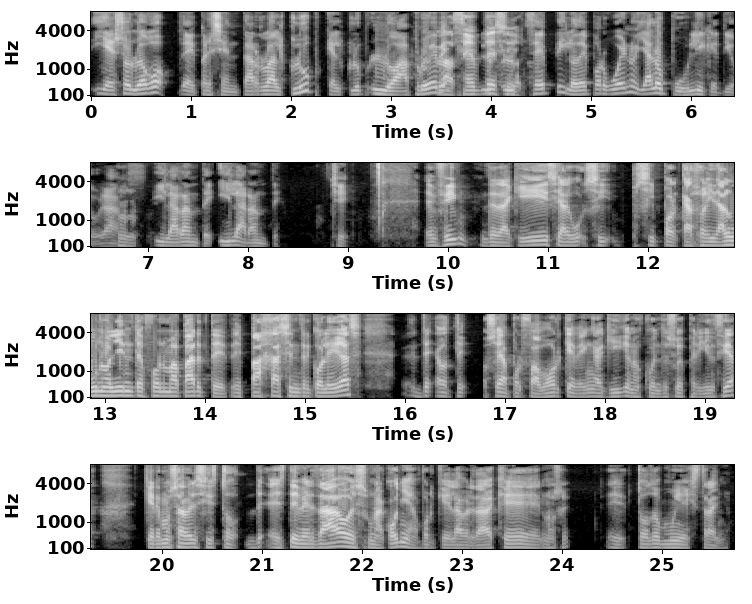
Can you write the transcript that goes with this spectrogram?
Y eso luego eh, presentarlo al club, que el club lo apruebe, lo acepte, lo, sí. lo acepte y lo dé por bueno y ya lo publique, tío. Ya, mm. Hilarante, hilarante. En fin, desde aquí, si, si, por casualidad algún oyente forma parte de pajas entre colegas, o, sea, por favor que venga aquí, que nos cuente su experiencia. Queremos saber si esto es de verdad o es una coña, porque la verdad es que, no sé, eh, todo muy extraño.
